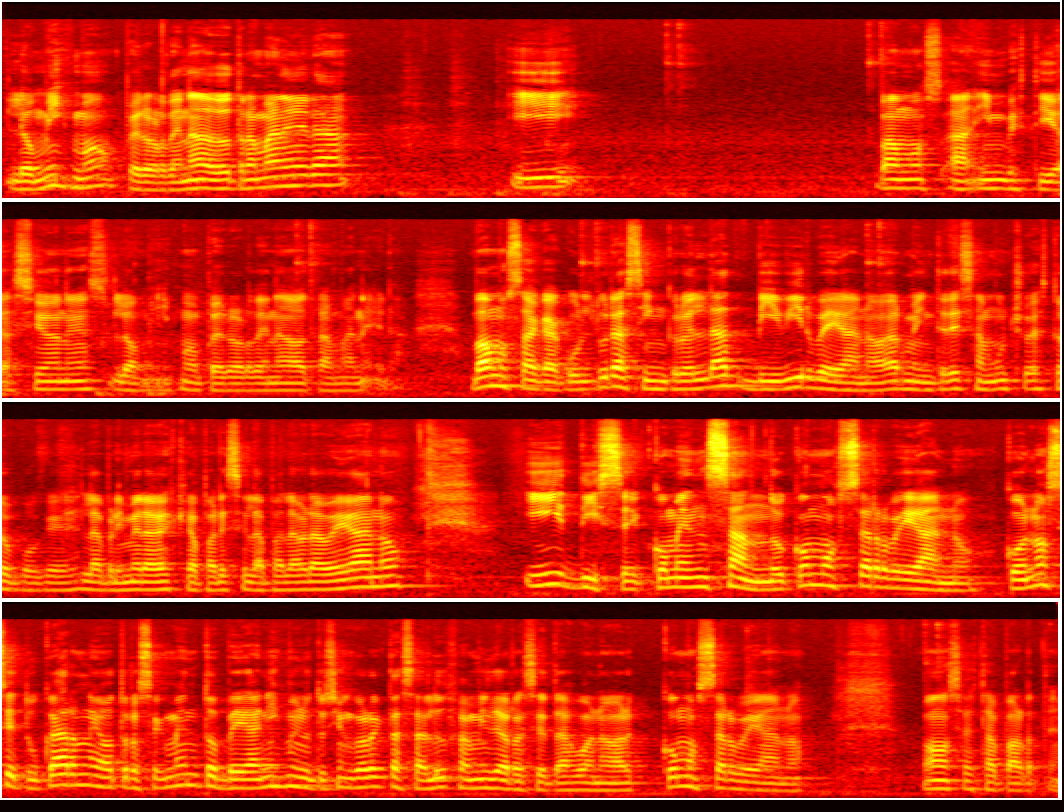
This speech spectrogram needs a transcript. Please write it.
lo mismo, pero ordenado de otra manera. Y vamos a investigaciones, lo mismo, pero ordenado de otra manera. Vamos acá, cultura sin crueldad, vivir vegano. A ver, me interesa mucho esto porque es la primera vez que aparece la palabra vegano. Y dice, comenzando, ¿cómo ser vegano? Conoce tu carne, otro segmento, veganismo y nutrición correcta, salud, familia, recetas. Bueno, a ver, ¿cómo ser vegano? Vamos a esta parte.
